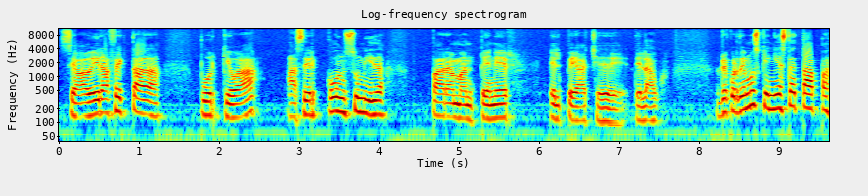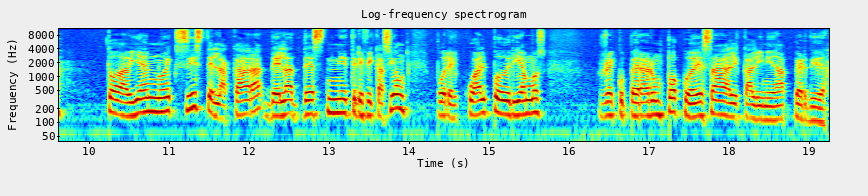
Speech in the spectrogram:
se va a ver afectada porque va a ser consumida para mantener el pH del agua. Recordemos que en esta etapa todavía no existe la cara de la desnitrificación, por el cual podríamos recuperar un poco de esa alcalinidad perdida.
